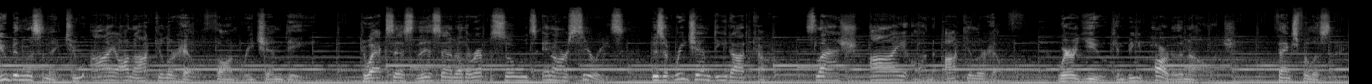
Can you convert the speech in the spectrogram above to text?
You've been listening to Eye on Ocular Health on ReachMD. To access this and other episodes in our series, visit reachmd.com slash eye on ocular health, where you can be part of the knowledge. Thanks for listening.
